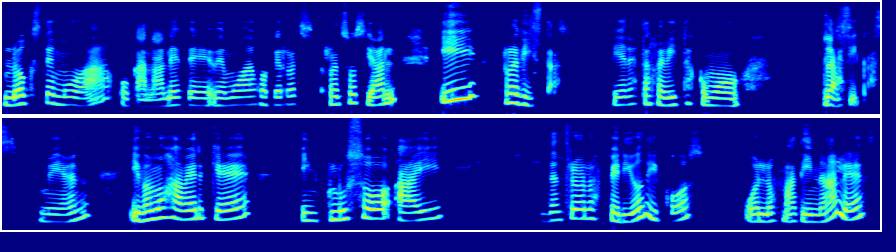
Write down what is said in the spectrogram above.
blogs de moda o canales de, de moda en cualquier red, red, social y revistas. Bien, estas revistas como clásicas. Bien, y vamos a ver que Incluso hay dentro de los periódicos o en los matinales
